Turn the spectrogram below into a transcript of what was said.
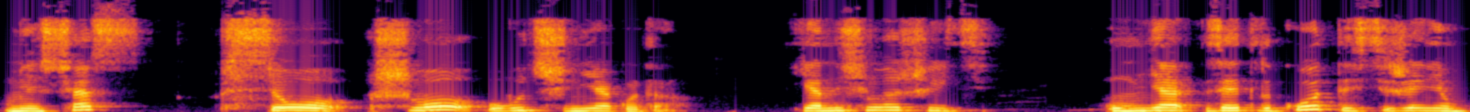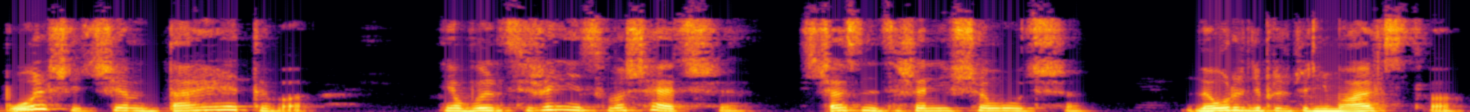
У меня сейчас все шло лучше некуда. Я начала жить. У меня за этот год достижения больше, чем до этого. У меня были достижения сумасшедшие. Сейчас достижения еще лучше. На уровне предпринимательства,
